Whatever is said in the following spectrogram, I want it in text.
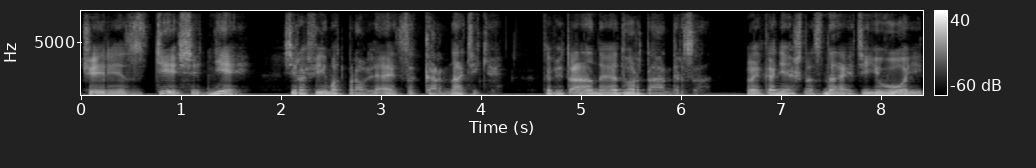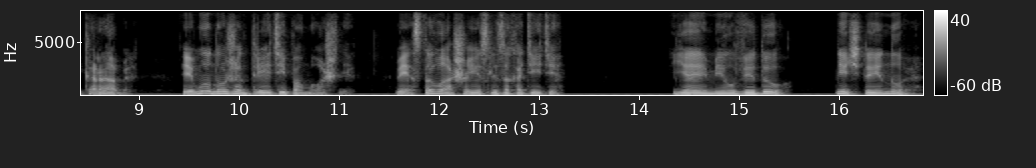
«Через десять дней Серафим отправляется к Карнатике. Капитан Эдвард Андерсон. Вы, конечно, знаете его и корабль. Ему нужен третий помощник. Место ваше, если захотите. Я имел в виду нечто иное,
